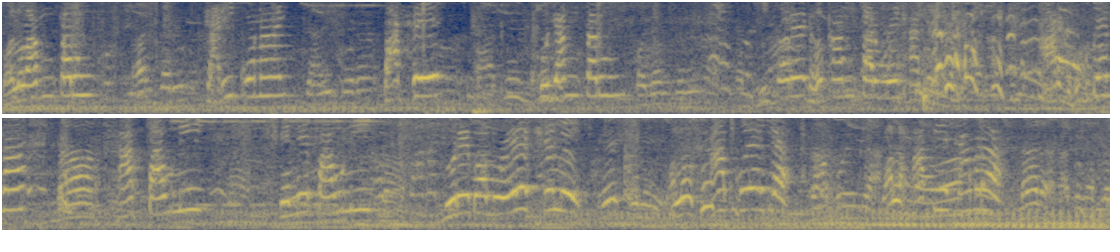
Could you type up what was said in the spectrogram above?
বলো চারি ভিতরে এখানে। আর ঢুকবে না, সাপ পাওনি, ছেলে পাওনি ধরে বলো এ ছেলে। এ ছেলে বলো সাপ হয়ে যা। সাপ হয়ে যা বলো হাতে কামড়া না না হাতে কামড়া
